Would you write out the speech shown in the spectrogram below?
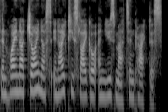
then why not join us in IT Sligo and use maths in practice.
